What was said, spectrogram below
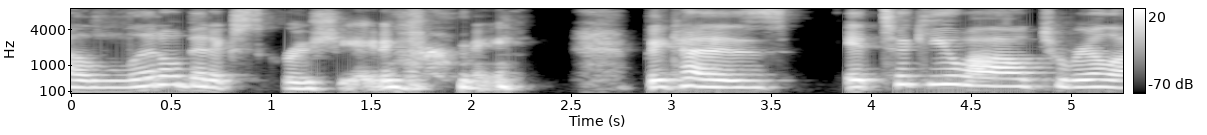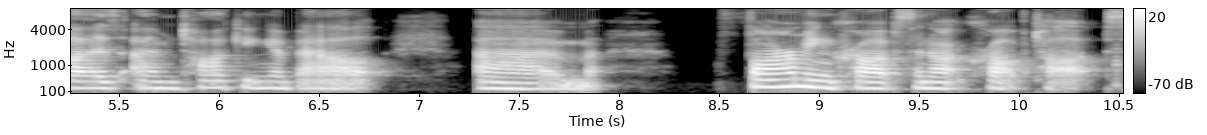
a little bit excruciating for me because it took you a while to realize I'm talking about um, farming crops and not crop tops.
